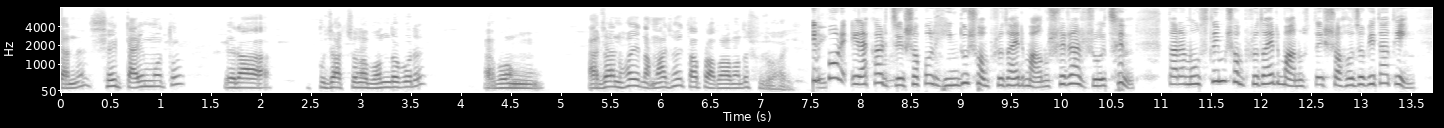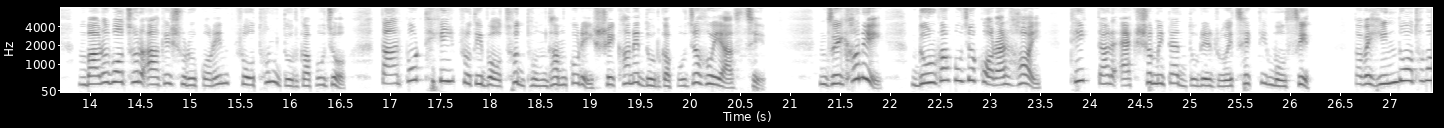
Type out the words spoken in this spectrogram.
জানে। সেই টাইম মতো এরা পূজা অর্চনা বন্ধ করে এবং আজান হয়, নামাজ হয়, তারপর আবার আমাদের শুরু হয়। এরপর এলাকার যে সকল হিন্দু সম্প্রদায়ের মানুষেরা রয়েছেন, তারা মুসলিম সম্প্রদায়ের মানুষদের সহযোগিতাতেই বারো বছর আগে শুরু করেন প্রথম দুর্গাপুজো। তারপর থেকেই প্রতি বছর ধুমধাম করে সেখানে দুর্গাপুজো হয়ে আসছে। যেখানে দুর্গাপুজো করার হয়, ঠিক তার একশো মিটার দূরে রয়েছে একটি মসজিদ। তবে হিন্দু অথবা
